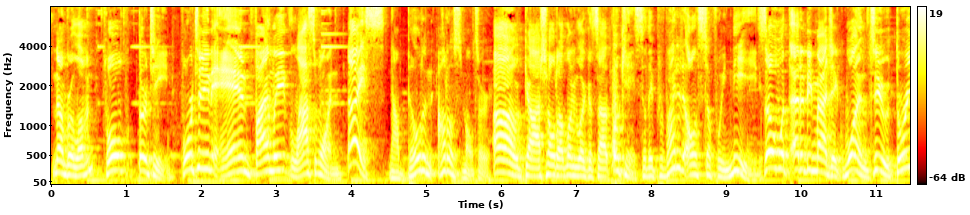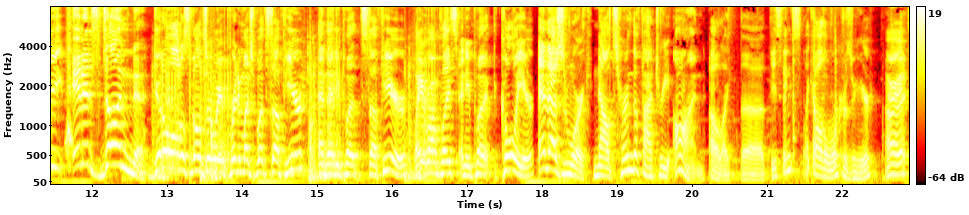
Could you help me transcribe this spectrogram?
Number 11, 12, 13, 14, and finally, last one. Nice. Now build an auto smelter. Oh gosh, hold on. Let me look this up. Okay, so they provided all the stuff we need. So with editing magic, one, two, three, and it's done. Good old auto smelter where you pretty much put stuff here, and then you put stuff here. Wait, wrong place, and you put the coal here, and that should work. Now turn the factory on. Oh, like the these things? Like all the workers are here. All right,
